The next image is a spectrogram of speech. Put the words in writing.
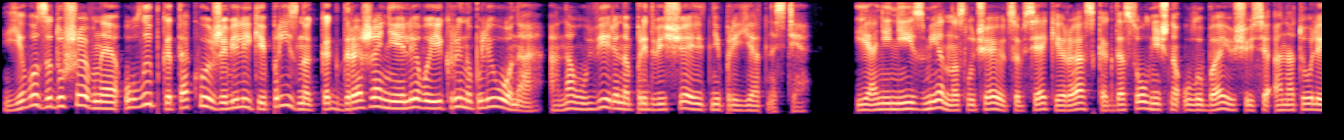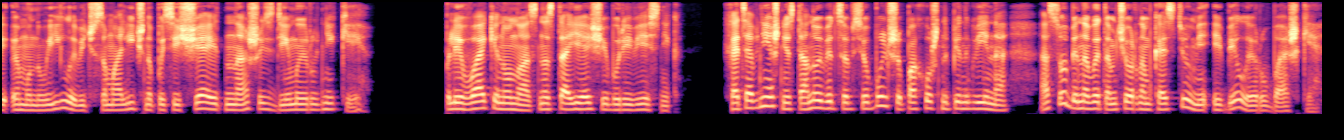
Его задушевная улыбка – такой же великий признак, как дрожание левой икры Наполеона. Она уверенно предвещает неприятности. И они неизменно случаются всякий раз, когда солнечно улыбающийся Анатолий Эммануилович самолично посещает наши с Димой рудники. Плевакин у нас настоящий буревестник. Хотя внешне становится все больше похож на пингвина, особенно в этом черном костюме и белой рубашке.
